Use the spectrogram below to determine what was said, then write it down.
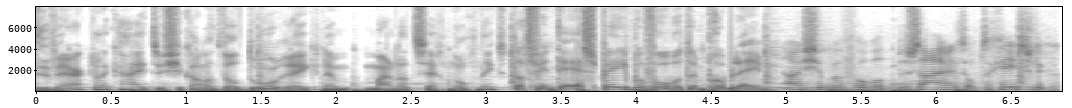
de werkelijkheid. Dus je kan het wel doorrekenen, maar dat zegt nog niks. Dat vindt de SP bijvoorbeeld een probleem. Als je bijvoorbeeld bezuinigt op de geestelijke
